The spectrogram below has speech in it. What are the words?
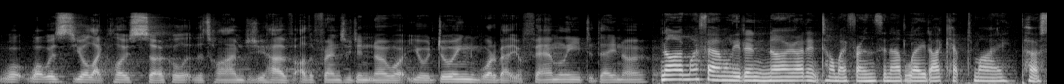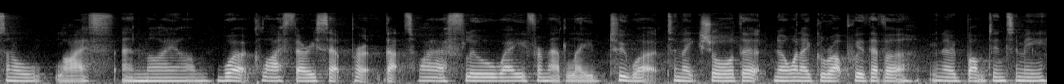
what, what was your like close circle at the time? Did you have other friends who didn't know what you were doing? What about your family? Did they know? No, my family didn't know. I didn't tell my friends in Adelaide. I kept my personal life and my um, work life very separate. That's why I flew away from Adelaide to work to make sure that no one I grew up with ever, you know, bumped into me.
